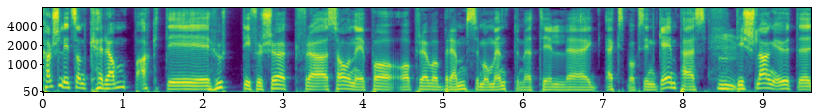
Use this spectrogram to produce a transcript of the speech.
kanskje litt sånn krampaktig, hurtig forsøk fra Sony på å prøve å bremse momentumet til uh, Xbox in GamePass. Mm. De slang ut uh,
